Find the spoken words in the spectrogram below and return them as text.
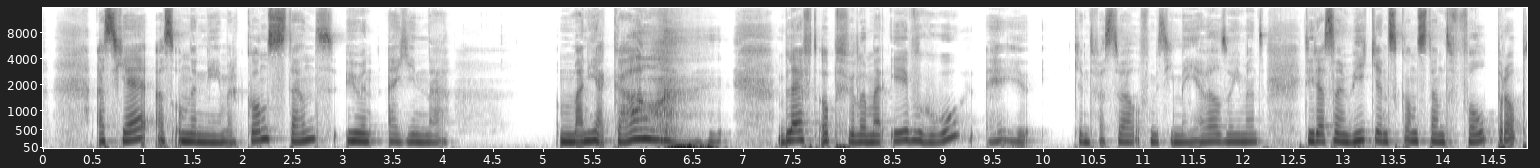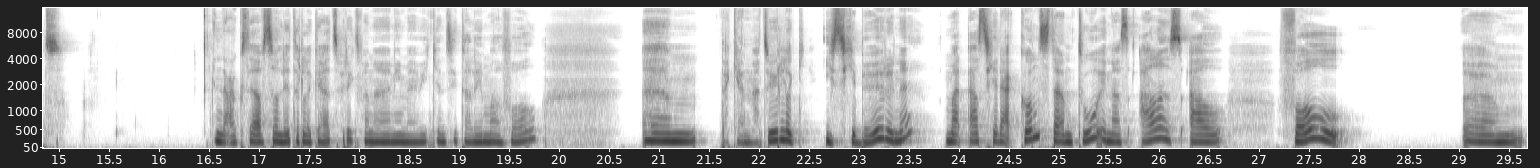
Als jij als ondernemer constant je agenda maniacaal blijft opvullen, maar evengoed, je kent vast wel, of misschien ben jij wel zo iemand, die dat zijn weekends constant volpropt. En dat ook zelfs zo letterlijk uitspreekt van, ah, nee, mijn weekend zit alleen maar vol. Ehm, dat kan natuurlijk iets gebeuren, hè. Maar als je dat constant doet en als alles al vol um,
